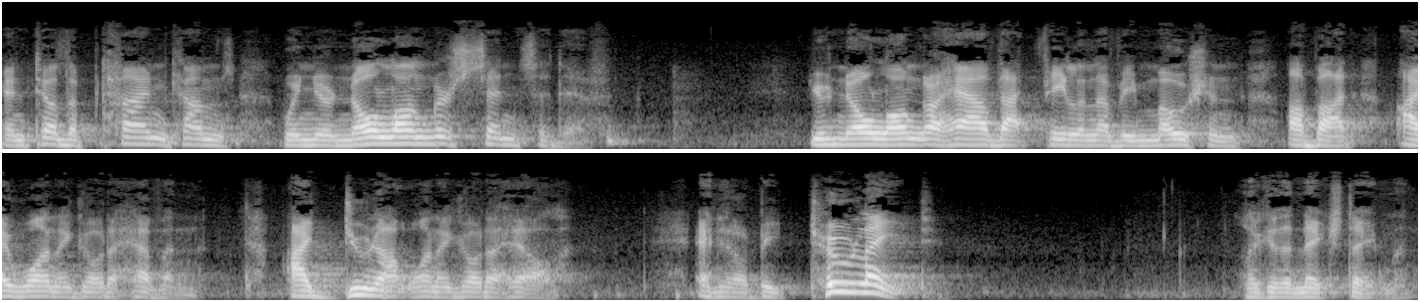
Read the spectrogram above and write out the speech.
until the time comes when you're no longer sensitive. You no longer have that feeling of emotion about, I want to go to heaven. I do not want to go to hell. And it'll be too late. Look at the next statement.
